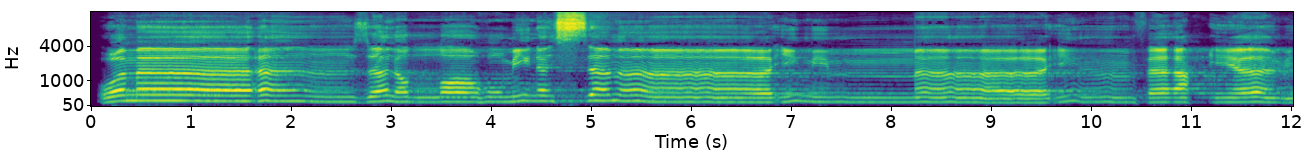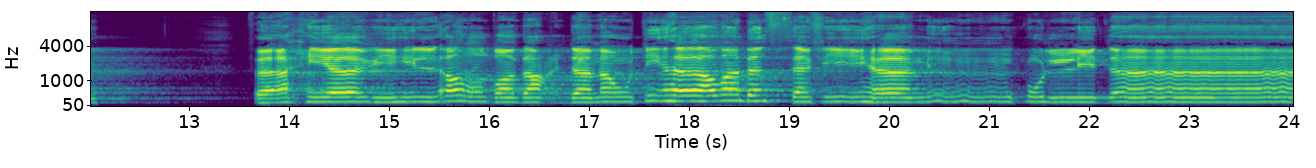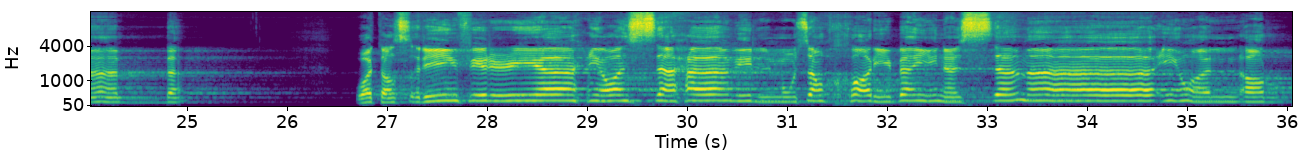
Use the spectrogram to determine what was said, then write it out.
وما أنزل الله من السماء من ماء فأحيا به فأحيا به الأرض بعد موتها وبث فيها من كل دابة وتصريف الرياح والسحاب المسخر بين السماء والأرض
